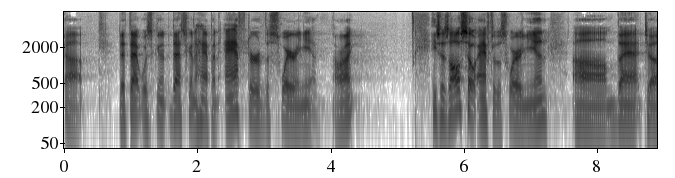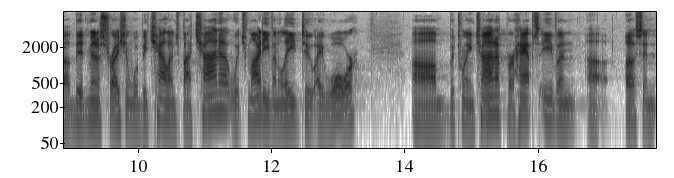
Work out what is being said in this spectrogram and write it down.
uh, that that was going, that's going to happen after the swearing in. All right. He says also after the swearing in um, that uh, the administration will be challenged by China, which might even lead to a war um, between China, perhaps even uh, us in,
